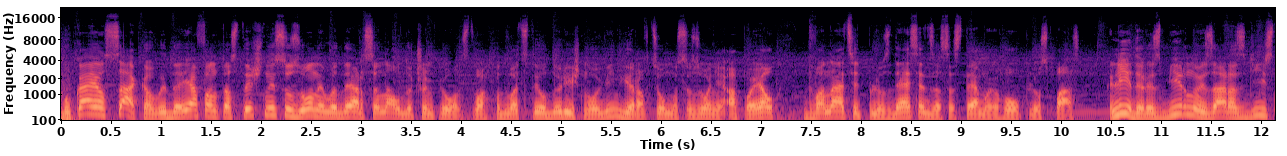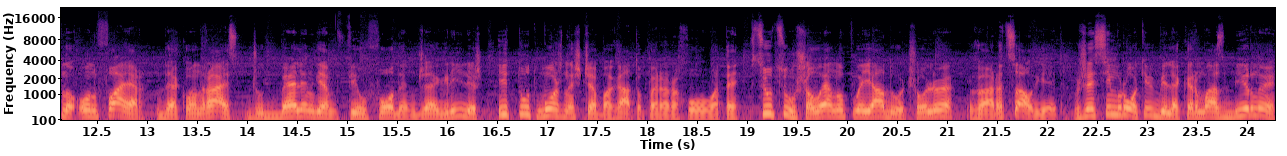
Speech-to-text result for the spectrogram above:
Букайо Сака видає фантастичний сезон і веде арсенал до чемпіонства. У 21-річного Вінгера в цьому сезоні АПЛ 12 плюс 10 за системою гол плюс пас. Лідери збірної зараз дійсно on fire. Деклан Райс, Джуд Белінгем, Філ Фоден, Джек Гріліш. І тут можна ще багато перераховувати. Всю цю шалену плеяду очолює Гарет Саутгейт. Вже сім років біля керма збірної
